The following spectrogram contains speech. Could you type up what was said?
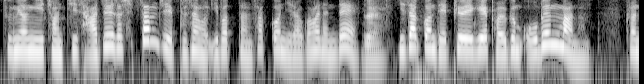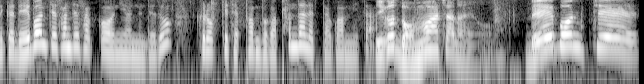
두 명이 전치 4주에서 13주의 부상을 입었던 사건이라고 하는데 네. 이 사건 대표에게 벌금 500만 원. 그러니까 네 번째 산재 사건이었는데도 그렇게 재판부가 판단했다고 합니다. 이거 너무하잖아요. 네 번째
